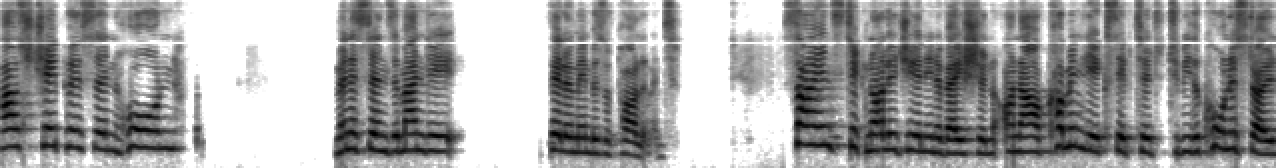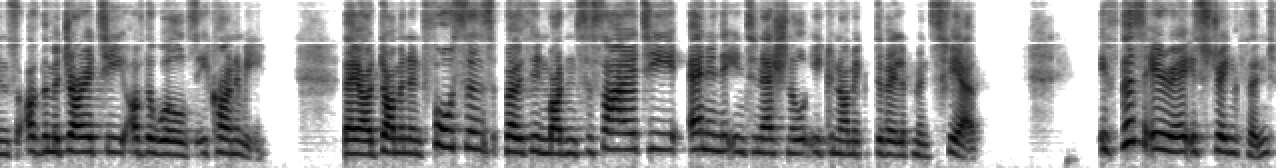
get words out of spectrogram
House Chairperson Horn, Minister Nzimande, fellow members of Parliament. Science, technology, and innovation are now commonly accepted to be the cornerstones of the majority of the world's economy. They are dominant forces both in modern society and in the international economic development sphere. If this area is strengthened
